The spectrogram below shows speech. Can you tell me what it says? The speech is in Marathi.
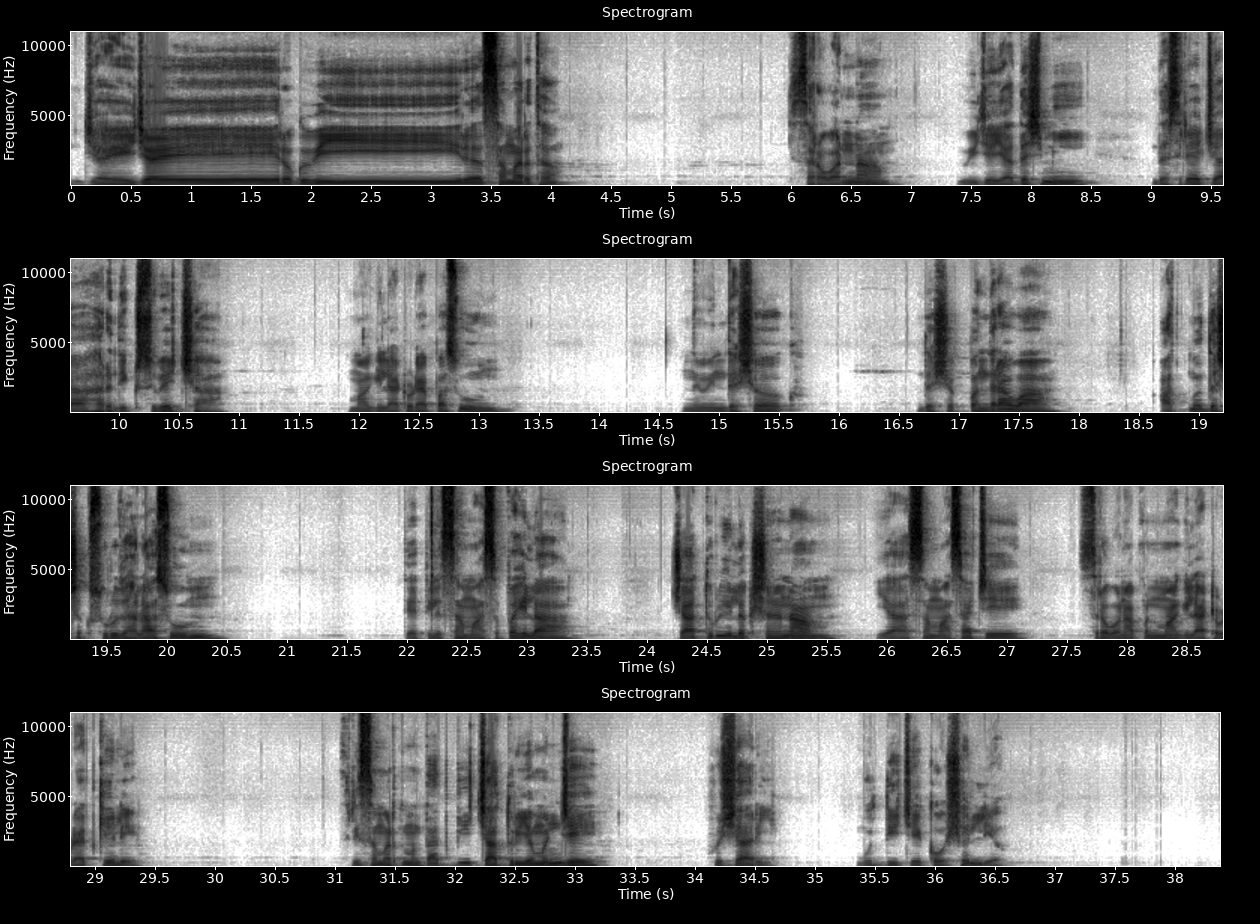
जय जय रघुवीर समर्थ. सर्वांना विजयादशमी दसऱ्याच्या हार्दिक शुभेच्छा. मागील आठवड्यापासून नवीन दशक दशक पंधरावा आत्मदशक सुरू झाला असून त्यातील समास पहिला चातुर्य लक्षण नाम या समासाचे श्रवण आपण मागील आठवड्यात केले. श्री समर्थ म्हणतात की चातुर्य म्हणजे हुशारी बुद्धीचे कौशल्य.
